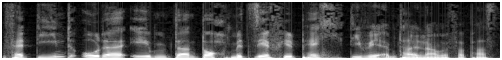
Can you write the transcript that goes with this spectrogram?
Verdient oder eben dann doch mit sehr viel Pech die WM-Teilnahme verpasst?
